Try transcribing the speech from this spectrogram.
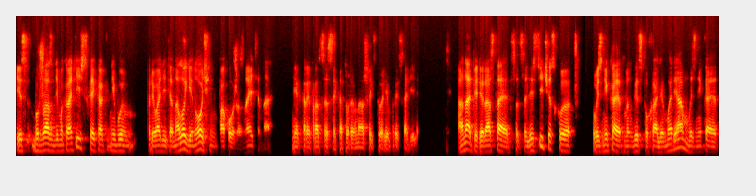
из буржуазно-демократической, как не будем приводить аналогии, но очень похоже, знаете, на некоторые процессы, которые в нашей истории происходили. Она перерастает в социалистическую, возникает Менгисту Хали Мариам, возникает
